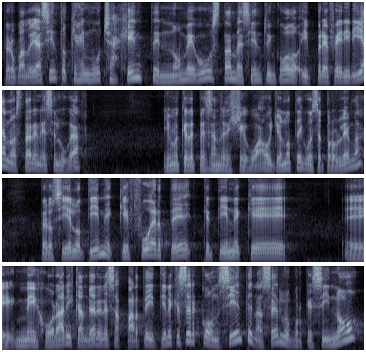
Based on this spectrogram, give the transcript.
pero cuando ya siento que hay mucha gente, no me gusta, me siento incómodo y preferiría no estar en ese lugar. Yo me quedé pensando y dije, wow, yo no tengo ese problema, pero si él lo tiene, qué fuerte que tiene que eh, mejorar y cambiar en esa parte y tiene que ser consciente en hacerlo, porque si no,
